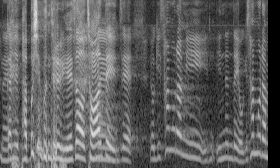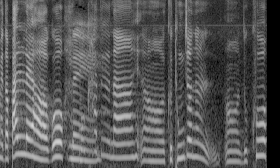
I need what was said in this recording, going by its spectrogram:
네. 그러니까 바쁘신 분들을 위해서 저한테 네. 이제 여기 사물함이 있- 있는데 여기 사물함에다 빨래하고 네. 뭐 카드나 어, 그 동전을 어, 넣고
